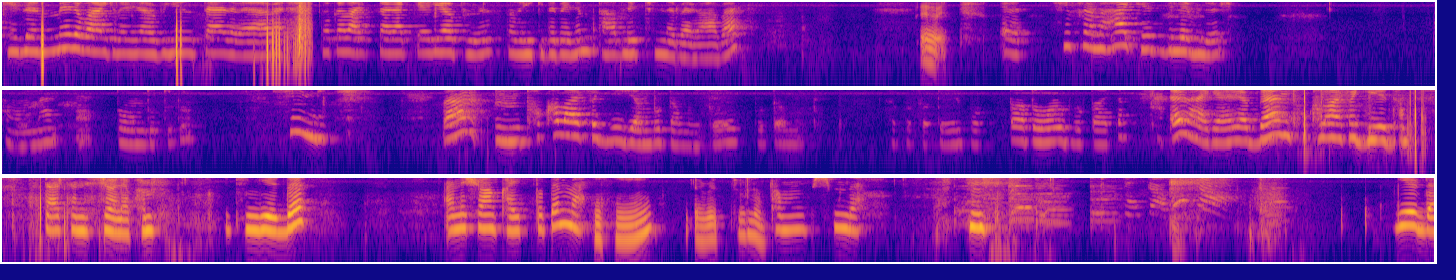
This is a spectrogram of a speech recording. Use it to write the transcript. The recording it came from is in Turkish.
Herkese merhaba arkadaşlar. Bugün sizlerle beraber Tokalar karakteri yapıyoruz. Tabii ki de benim tabletimle beraber. Evet. Evet, şifremi herkes bilebilir. Tamam ben evet, dondu durun. Şimdi ben ım, Tokalarsa gireceğim. Burada mıydı? Burada mıydı? Burada değil. Burada doğru buradaydı. Evet arkadaşlar ben Tokalarsa girdim. İsterseniz şöyle yapayım. İkinci girdi. Anne şu an kayıtta değil mi? Hı hı. Evet canım. Tamam şimdi. Girdi.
